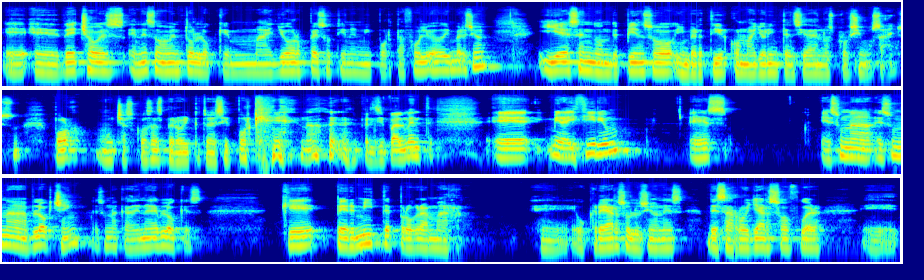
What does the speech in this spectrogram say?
Eh, eh, de hecho es en este momento lo que mayor peso tiene en mi portafolio de inversión y es en donde pienso invertir con mayor intensidad en los próximos años, por muchas cosas, pero ahorita te voy a decir por qué, ¿no? Principalmente. mira, Ethereum es, es una, es una blockchain, es una cadena de bloques que permite programar eh, o crear soluciones, desarrollar software, eh,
